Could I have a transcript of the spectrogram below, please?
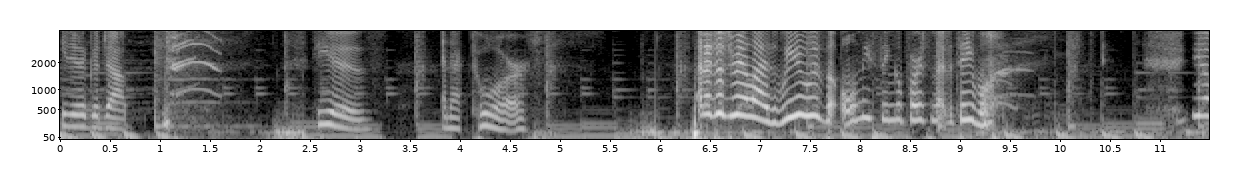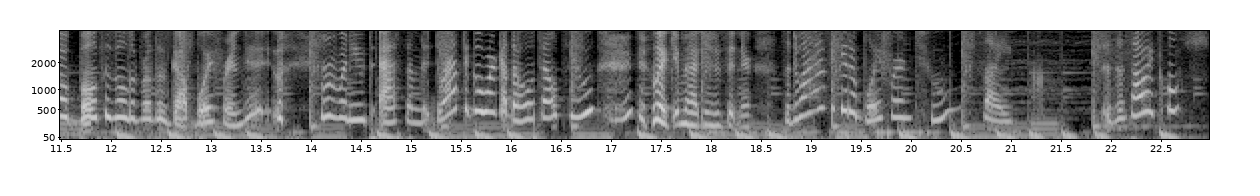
he did a good job. he is an actor. And I just realized Wee is the only single person at the table. Yo, both his older brothers got boyfriends. When he asked them, "Do I have to go work at the hotel too?" like, imagine him sitting there. So, do I have to get a boyfriend too? Like, is this how it goes?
